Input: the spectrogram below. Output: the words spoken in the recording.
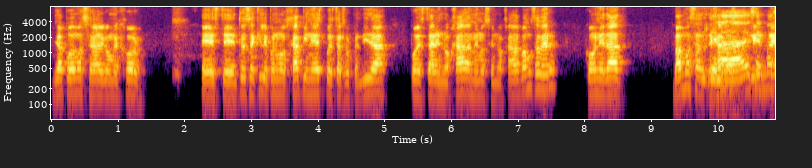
ya podemos hacer algo mejor. Este, entonces aquí le ponemos happiness, puede estar sorprendida, puede estar enojada, menos enojada. Vamos a ver con edad. Vamos a dejar. La edad es el más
